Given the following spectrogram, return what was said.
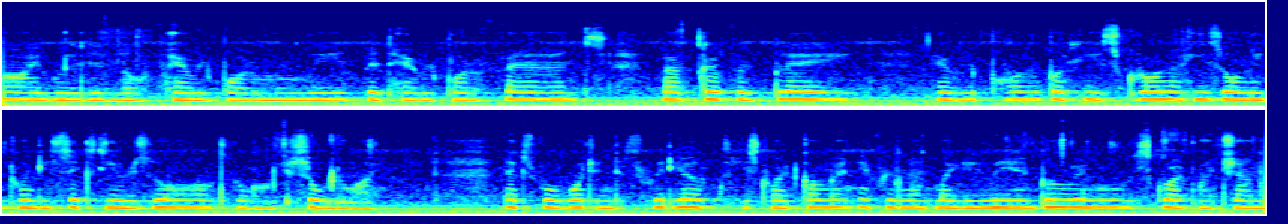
I really love Harry Potter movies with Harry Potter fans. Radcliffe will play Harry Potter, but he's grown. He's only 26 years old, so so do I. Thanks for watching this video. Please try to comment if you like my DVD and Blu-ray. Subscribe my channel.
